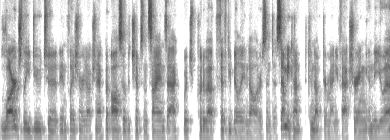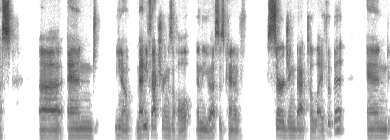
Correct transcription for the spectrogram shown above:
largely due to the Inflation Reduction Act, but also the CHIPS and Science Act, which put about $50 billion into semiconductor manufacturing in the US. Uh, and you know, manufacturing as a whole in the US is kind of surging back to life a bit. And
